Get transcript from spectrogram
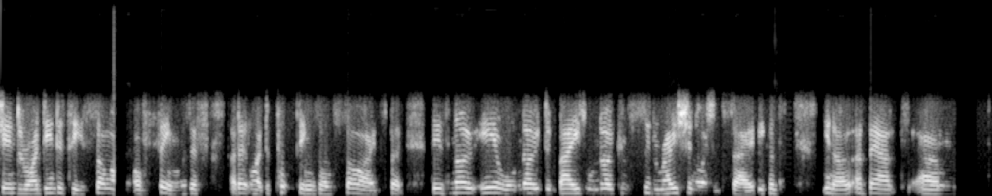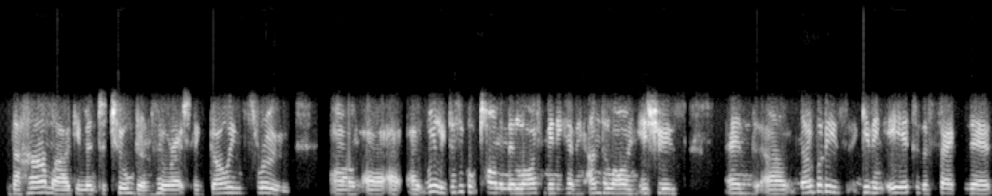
gender identity side of things. If I don't like to put things on sides, but there's no air or no debate or no consideration, I should say, because you know about um, the harm argument to children who are actually going through um, a, a, really difficult time in their life, many having underlying issues, and uh, nobody's giving ear to the fact that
